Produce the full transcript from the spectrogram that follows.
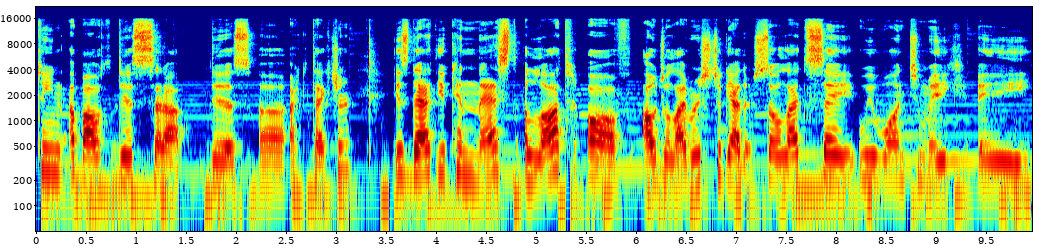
thing about this setup this uh, architecture is that you can nest a lot of audio libraries together. So let's say we want to make a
